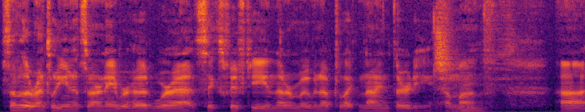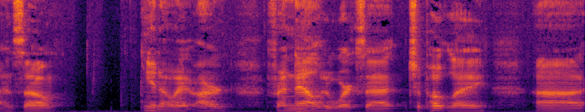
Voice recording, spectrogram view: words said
some of the rental units in our neighborhood were at 650 and that are moving up to like 930 a month. Uh, and so, you know, it, our friend Nell, who works at Chipotle uh,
